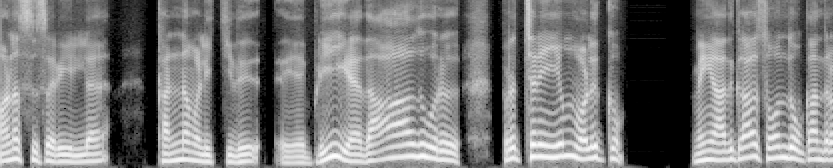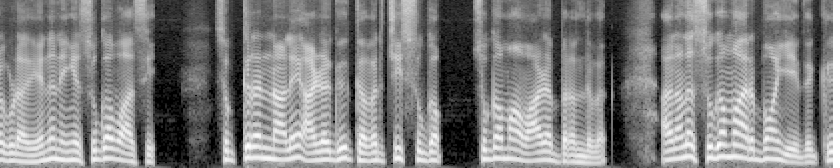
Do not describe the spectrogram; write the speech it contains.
மனசு சரியில்லை கண்ணை வலிக்குது. எப்படி ஏதாவது ஒரு பிரச்சனையும் வலுக்கும். நீங்கள் அதுக்காக சோர்ந்து உட்காந்துடக்கூடாது ஏன்னா நீங்கள் சுகவாசி. சுக்கரன்னாலே அழகு கவர்ச்சி சுகம். சுகமாக வாழ பிறந்தவர். அதனால சுகமாக இருப்போம். எதுக்கு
